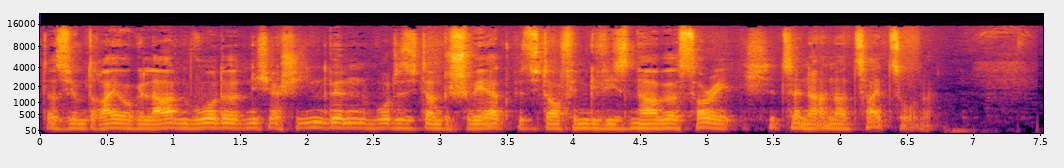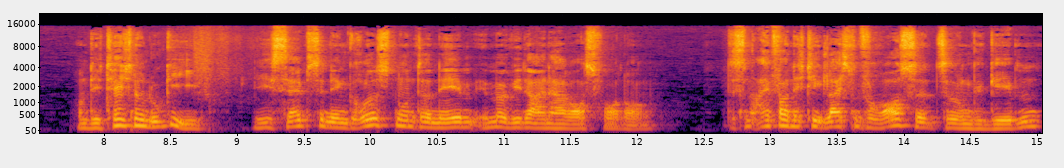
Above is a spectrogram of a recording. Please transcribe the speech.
dass ich um drei Uhr geladen wurde, nicht erschienen bin, wurde sich dann beschwert, bis ich darauf hingewiesen habe, sorry, ich sitze in einer anderen Zeitzone. Und die Technologie, die ist selbst in den größten Unternehmen immer wieder eine Herausforderung. Das sind einfach nicht die gleichen Voraussetzungen gegeben,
